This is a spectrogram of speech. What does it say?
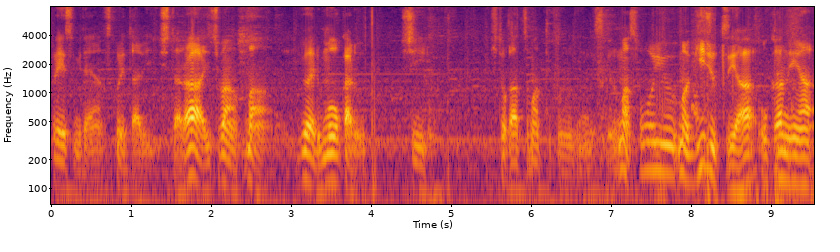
プレイスみたいなの作れたりしたら一番まあいわゆる儲かるし人が集まってくるんですけどまあそういう、まあ、技術やお金や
